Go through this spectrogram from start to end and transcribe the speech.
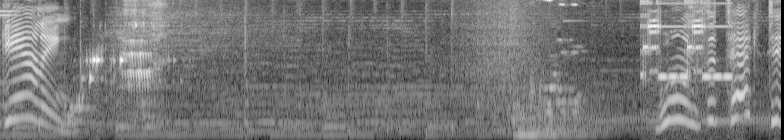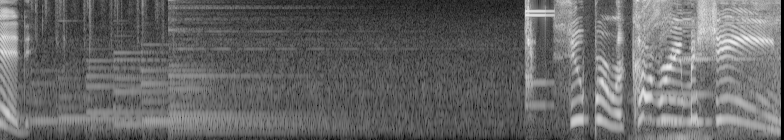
healing. Wounds detected. Super recovery machine.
